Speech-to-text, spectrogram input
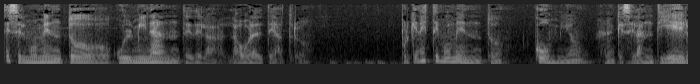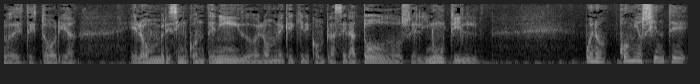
Este es el momento culminante de la, obra de teatro. Porque en este momento, Comio, eh, que es el antihéroe de esta historia, el hombre sin contenido, el hombre que quiere complacer a todos, el inútil. Bueno, Comio siente,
